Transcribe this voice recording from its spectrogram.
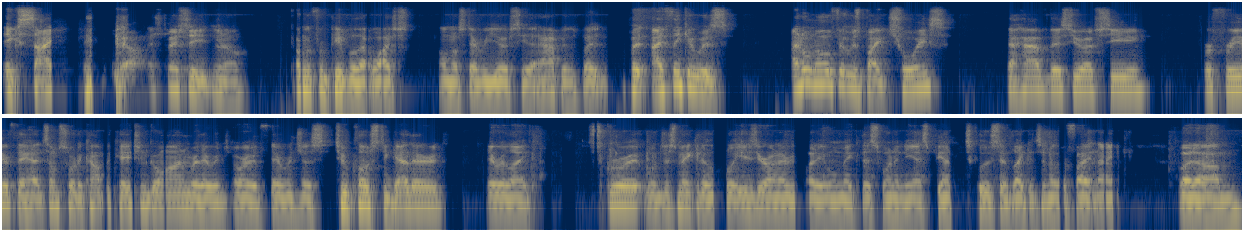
excited. Yeah. Especially you know coming from people that watch almost every UFC that happens. But but I think it was, I don't know if it was by choice to have this UFC for free, or if they had some sort of complication go on where they were, or if they were just too close together. They were like, screw it, we'll just make it a little easier on everybody. We'll make this one an ESPN exclusive, like it's another fight night. But um,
